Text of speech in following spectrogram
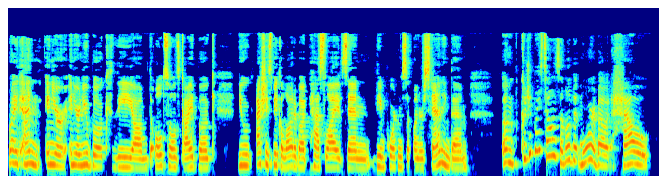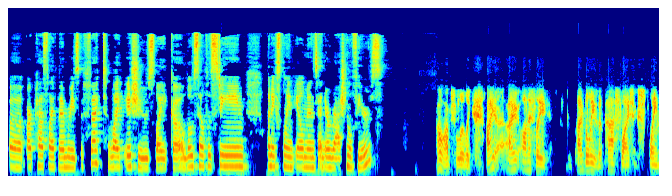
Right, and in your in your new book, the um, the Old Souls Guidebook, you actually speak a lot about past lives and the importance of understanding them. Um, could you please tell us a little bit more about how uh, our past life memories affect life issues like uh, low self esteem, unexplained ailments, and irrational fears? Oh, absolutely. I, I honestly, I believe that past lives explain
